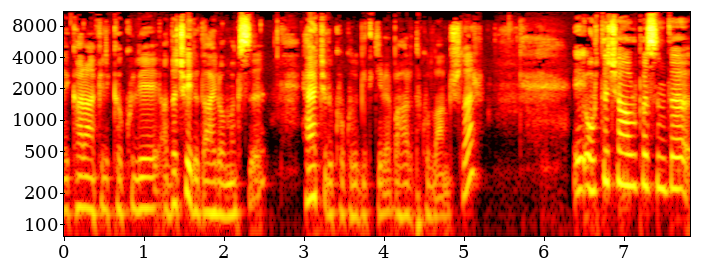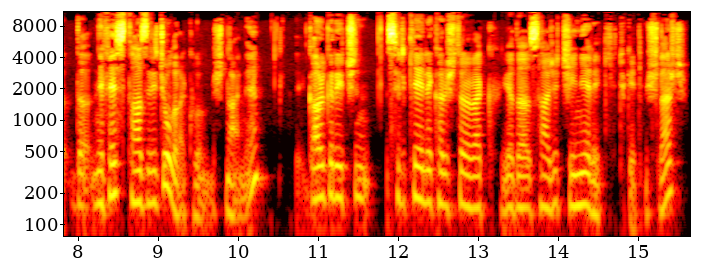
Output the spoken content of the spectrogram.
e, karanfil, kakule, adaçayı da dahil olmak üzere her türlü kokulu bitki ve baharatı kullanmışlar. E, Orta Çağ Avrupa'sında da nefes tazeleyici olarak kullanılmış nane. Gargara için sirkeyle karıştırarak ya da sadece çiğneyerek tüketmişler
